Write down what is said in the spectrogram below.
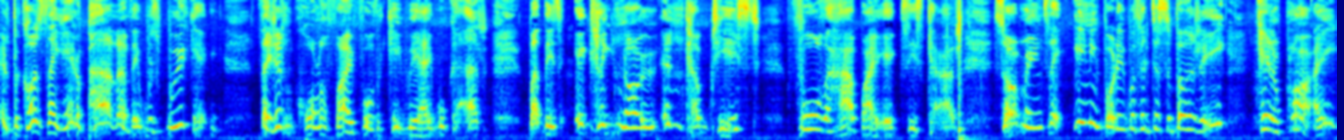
And because they had a partner that was working, they didn't qualify for the Kiwi Able card. But there's actually no income test for the Hapai Access card. So it means that anybody with a disability can apply.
